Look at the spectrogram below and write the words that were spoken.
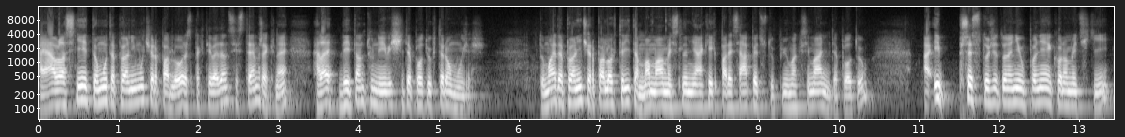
A já vlastně tomu tepelnému čerpadlu, respektive ten systém řekne, hele, dej tam tu nejvyšší teplotu, kterou můžeš. To moje tepelné čerpadlo, který tam mám, má, myslím, nějakých 55 stupňů maximální teplotu. A i přesto, že to není úplně ekonomický,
